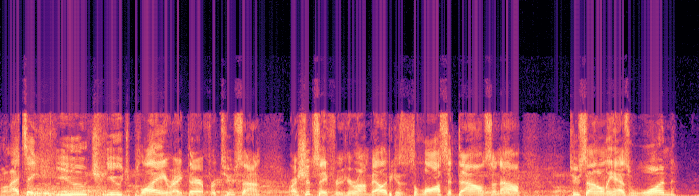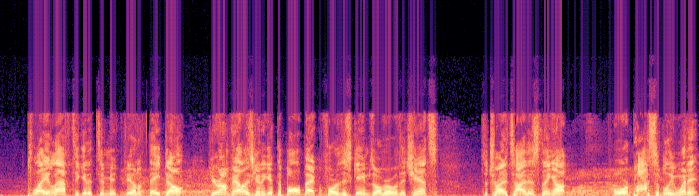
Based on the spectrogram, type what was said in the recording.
Well, that's a huge, huge play right there for Tucson, or I should say for Huron Valley, because it's a loss it down. So now Tucson only has one play left to get it to midfield. If they don't, Huron Valley is going to get the ball back before this game's over with a chance to try to tie this thing up or possibly win it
